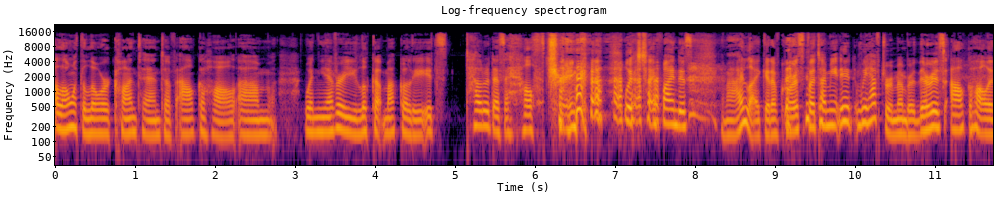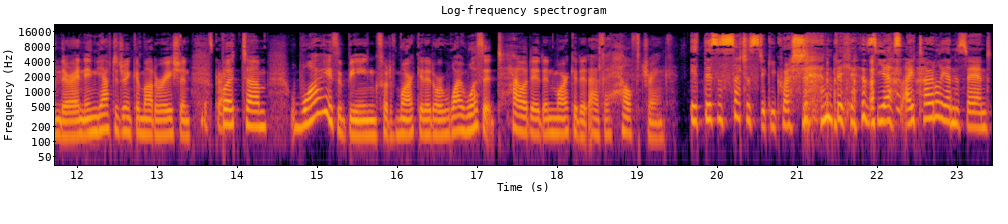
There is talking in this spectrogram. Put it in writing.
along with the lower content of alcohol, um, whenever you look up makgeolli, it's touted as a health drink, which I find is, I, like it, of course, but I mean, it, we have to remember there is alcohol in there and, and you have to drink in moderation. But um, why is it being sort of marketed or why was it touted and marketed as a health drink? It, this is such a sticky question because yes, I totally understand,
